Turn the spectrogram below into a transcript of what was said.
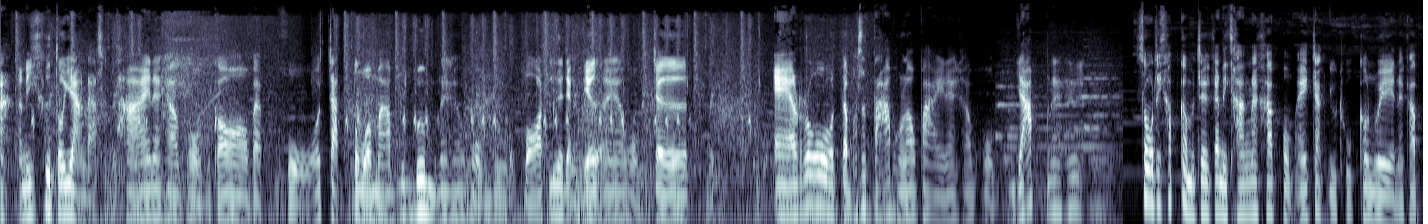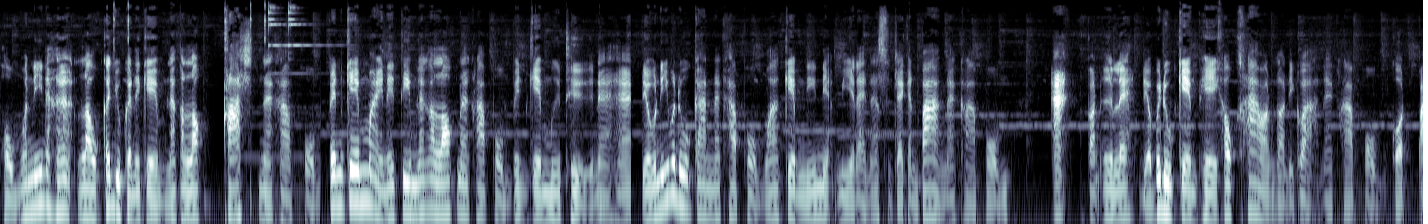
อะอันนี้คือตัวอย่างด่านสุดท้ายนะครับ ผมก็แบบโหจัดตัวมาบึ้มๆนะครับผมดูบอสเลือดอย่างเยอะนะครับผมเจอแอโร่ดับเบิลสตาร์ของเราไปนะครับ ผมยับนะฮะสวัสดีครับกลับมาเจอกันอีกครั้งนะครับ ผมไอจาก YouTube กอนเวนะครับผมวันนี้นะฮะเราก็อยู่กันในเกมแล้วก็ล็อกคลัชนะครับผมเป็นเกมใหม่ในทีมแล้วก็ล็อกนะครับผมเป็นเกมมือถือนะฮะเดี๋ยววันนี้มาดูกันนะครับผมว่าเกมนี้เนี่ยมีอะไรน่าสนใจกันบ้างนะครับผมอะก่อนอื่นเลยเดี๋ยวไปดูเกมเพลย์คร่าวๆกันก่อนดีกว่านะครับผมกดไป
